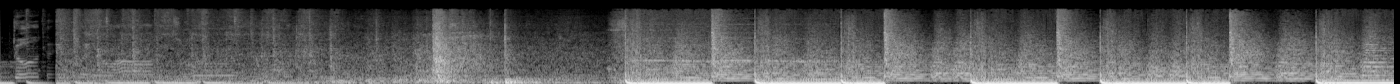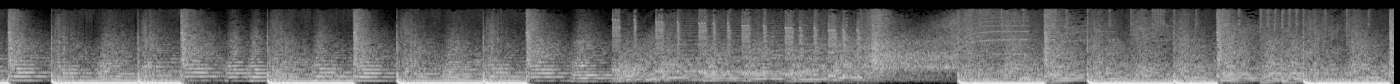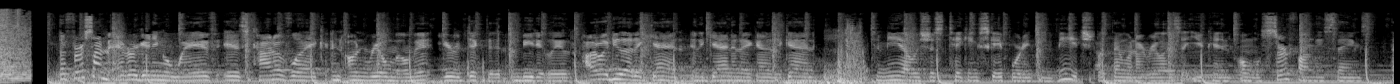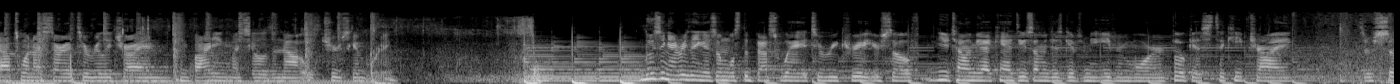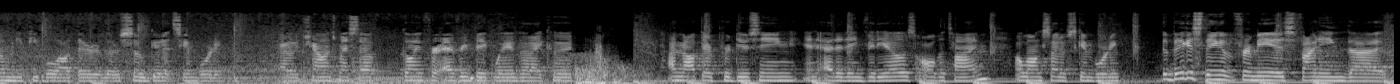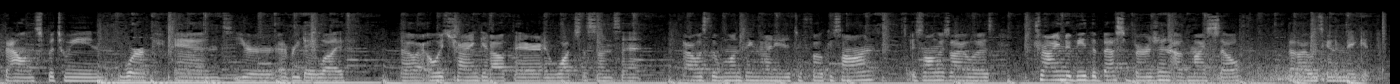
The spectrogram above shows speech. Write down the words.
First time ever getting a wave is kind of like an unreal moment. You're addicted immediately. How do I do that again and again and again and again? To me, I was just taking skateboarding to the beach, but then when I realized that you can almost surf on these things, that's when I started to really try and combining my skills and now with true skimboarding. Losing everything is almost the best way to recreate yourself. You telling me I can't do something just gives me even more focus to keep trying. There's so many people out there that are so good at skimboarding. I would challenge myself, going for every big wave that I could. I'm out there producing and editing videos all the time alongside of skimboarding. The biggest thing for me is finding that balance between work and your everyday life. So I always try and get out there and watch the sunset. That was the one thing that I needed to focus on. As long as I was trying to be the best version of myself, that I was going to make it.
